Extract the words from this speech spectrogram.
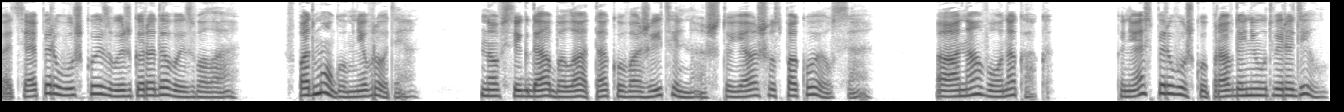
Хотя первушку из Вышгорода вызвала. В подмогу мне вроде. Но всегда была так уважительна, что я аж успокоился. А она вон а как. Князь первушку, правда, не утвердил.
